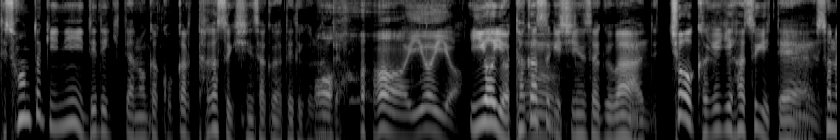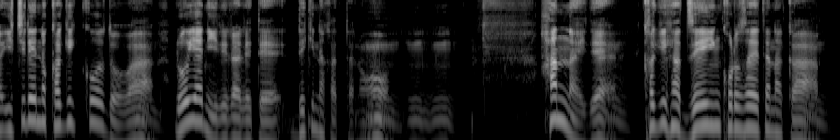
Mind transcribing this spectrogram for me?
でその時に出てきたのがここから高杉晋作が出てくるわけ。いよいよ。いよいよ高杉晋作はうん。超過激派すぎて、うん。その一連の過激行動はうん。牢屋に入れられてできなかったの。を、うんうん。藩内でうん。過激派全員殺されたうん中、うん。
